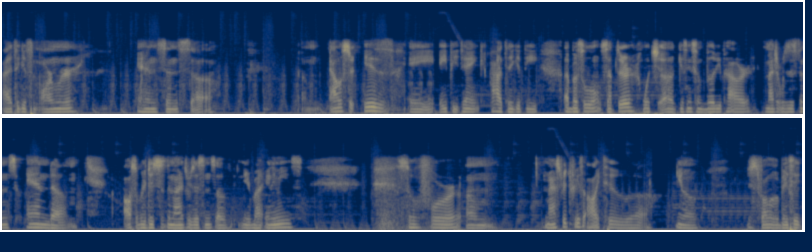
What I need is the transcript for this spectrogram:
I like to get some armor. And since uh, um, Alistar is a AP tank, I like to get the Abyssal Scepter, which uh, gives me some ability power, magic resistance, and um, also reduces the magic resistance of nearby enemies. So for um, mastery trees, I like to, uh, you know, just follow a basic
